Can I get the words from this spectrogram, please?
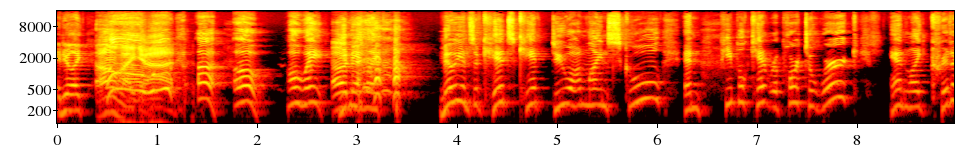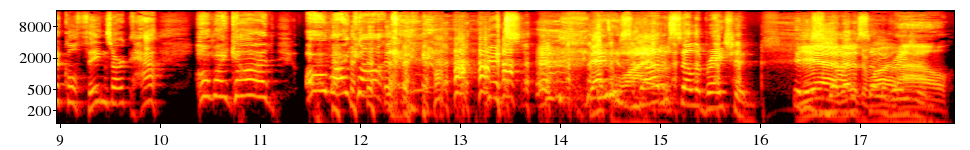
and you're like, Oh my oh, god! Oh, oh, oh, wait. Oh, you mean no. like millions of kids can't do online school, and people can't report to work, and like critical things aren't ha- Oh my god! Oh my god! it's, That's it is not a celebration. It is Yeah, not that a is wild. celebration Wow.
